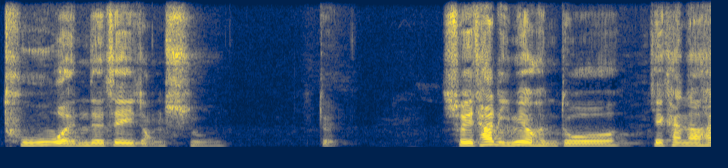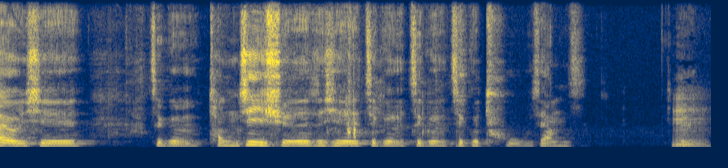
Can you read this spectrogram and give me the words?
图文的这一种书，对，所以它里面有很多可以看到，它有一些这个统计学的这些这个这个这个图这样子。嗯，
